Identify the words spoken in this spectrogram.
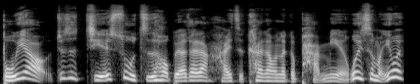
不要，就是结束之后不要再让孩子看到那个盘面。为什么？因为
